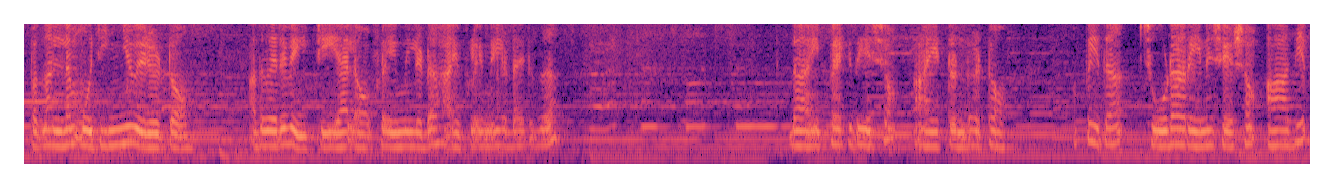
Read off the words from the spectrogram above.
അപ്പം നല്ല മുരിഞ്ഞു വരും കേട്ടോ. അതുവരെ വെയിറ്റ് ചെയ്യുക. ലോ ഫ്ലെയിമിലിട ഹൈ ഫ്ലെയിമിലിടരുത് ഇപ്പം ഏകദേശം ആയിട്ടുണ്ട് കേട്ടോ. അപ്പോൾ ഇത് ചൂടാറിയതിന് ശേഷം ആദ്യം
